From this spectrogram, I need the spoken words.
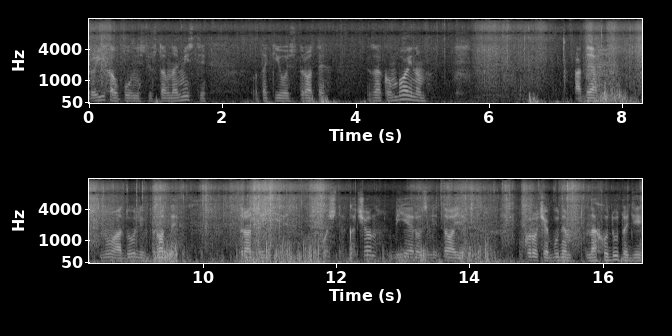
проїхав повністю, став на місці. Отакі ось втрати за комбайном. А де? Ну а долі втрати, втрати є. Ось бачите, качан б'є, розлітає. Ну, Коротше, будемо на ходу тоді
